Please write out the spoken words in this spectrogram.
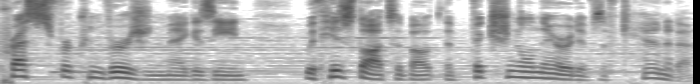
Press for Conversion magazine with his thoughts about the fictional narratives of Canada.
